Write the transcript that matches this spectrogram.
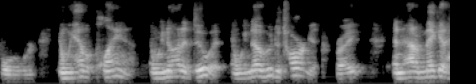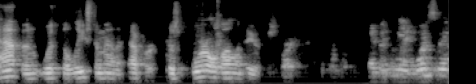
forward and we have a plan and we know how to do it and we know who to target, right? And how to make it happen with the least amount of effort, because we're all volunteers. Right. And mean, one thing,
